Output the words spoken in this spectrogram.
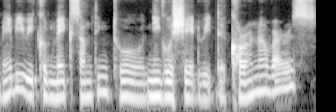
maybe we could make something to negotiate with the coronavirus.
